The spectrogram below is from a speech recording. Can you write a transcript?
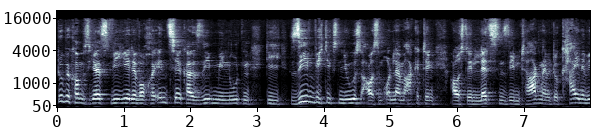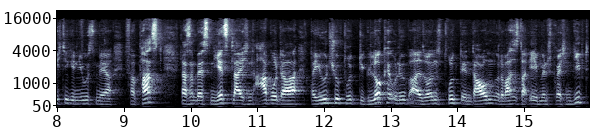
Du bekommst jetzt wie jede Woche in circa 7 Minuten die sieben wichtigsten News aus dem Online-Marketing aus den letzten sieben Tagen, damit du keine wichtige News mehr verpasst. Lass am besten jetzt gleich ein Abo da. Bei YouTube drück die Glocke und überall sonst drück den Daumen oder was es da eben entsprechend gibt.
